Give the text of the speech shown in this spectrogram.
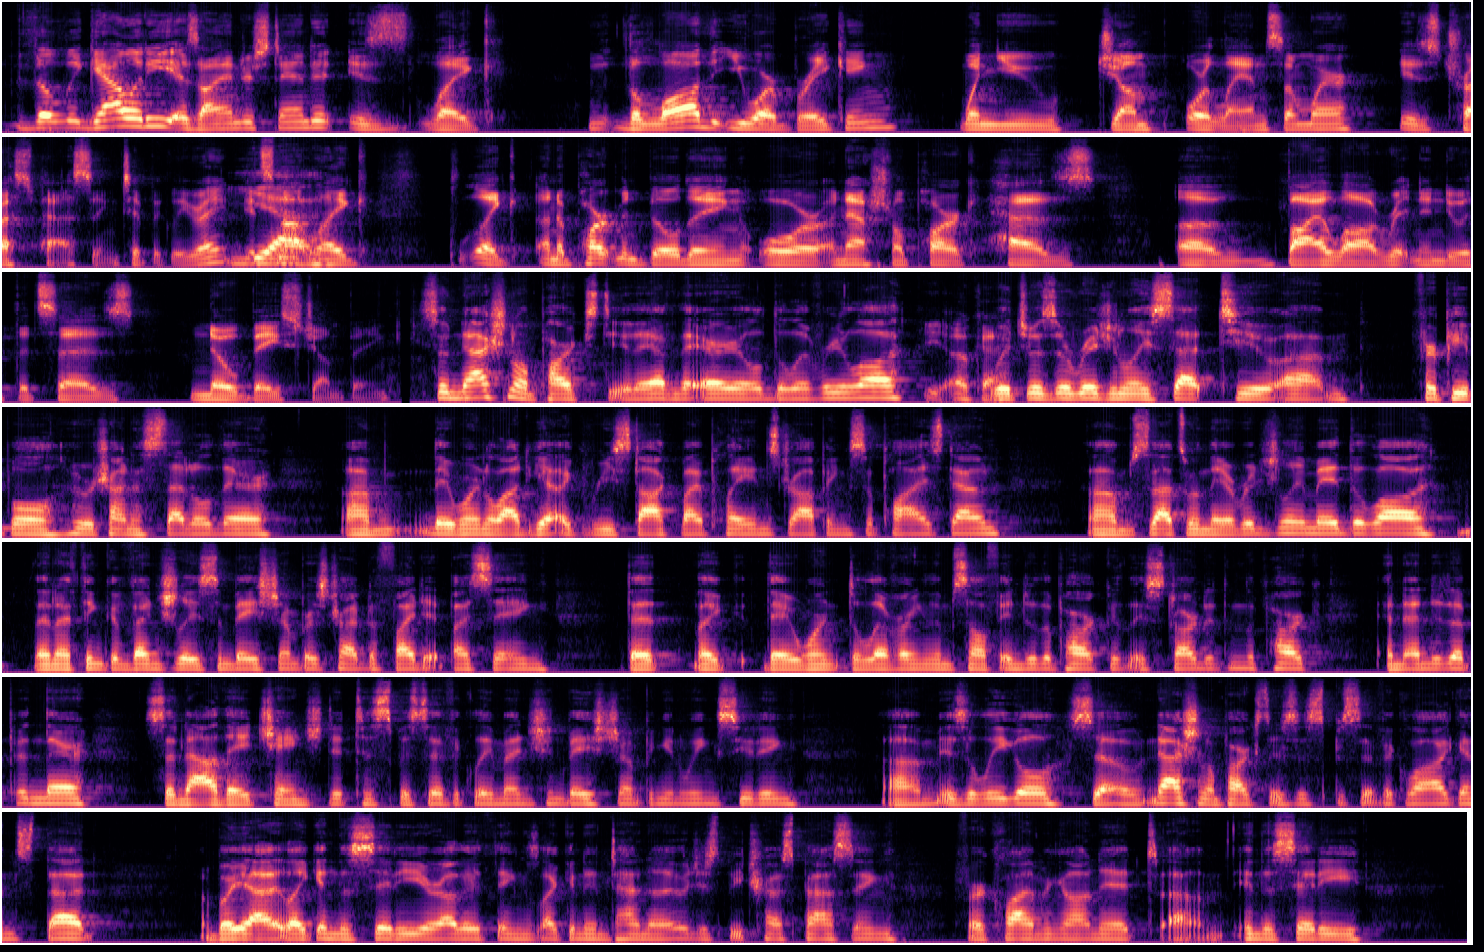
The legality, as I understand it, is like the law that you are breaking when you jump or land somewhere is trespassing typically, right? It's Yeah. not like like an apartment building or a national park has a bylaw written into it that says no base jumping. So national parks do. They have the aerial delivery law, okay. which was originally set to um, for people who were trying to settle there. Um, they weren't allowed to get like restocked by planes dropping supplies down. Um, so that's when they originally made the law. Then I think eventually some base jumpers tried to fight it by saying that like they weren't delivering themselves into the park because they started in the park and ended up in there. So now they changed it to specifically mention base jumping and wingsuiting um, is illegal. So national parks, there's a specific law against that. But yeah, like in the city or other things like an antenna, it would just be trespassing for climbing on it. Um, in the city,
